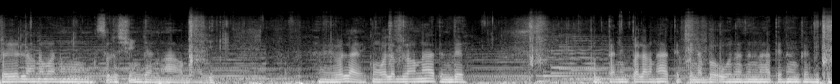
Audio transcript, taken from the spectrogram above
Prayer lang naman ang solusyon dyan mga kabady. Eh wala eh, kung alam lang natin be. Pagtanim pa lang natin, pinabaunan na natin ng ganito.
